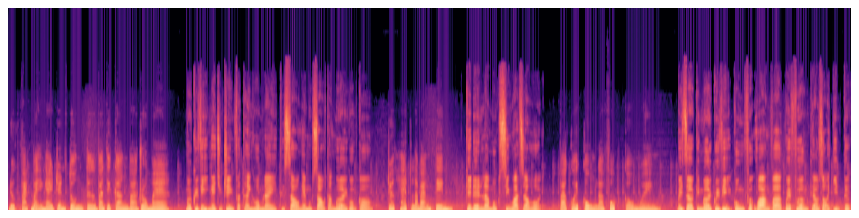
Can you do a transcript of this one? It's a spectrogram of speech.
được phát 7 ngày trên tuần từ Vatican và Roma. Mời quý vị nghe chương trình phát thanh hôm nay thứ Sáu ngày 6 tháng 10 gồm có Trước hết là bản tin, Kế đến là mục sinh hoạt giáo hội. Và cuối cùng là phúc cầu nguyện. Bây giờ kính mời quý vị cùng Phượng Hoàng và Quế Phương theo dõi tin tức.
